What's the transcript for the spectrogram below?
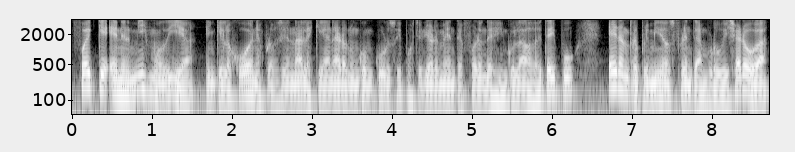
fue que en el mismo día en que los jóvenes profesionales que ganaron un concurso y posteriormente fueron desvinculados de Teipú eran reprimidos frente a Ambrú Villaroga,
